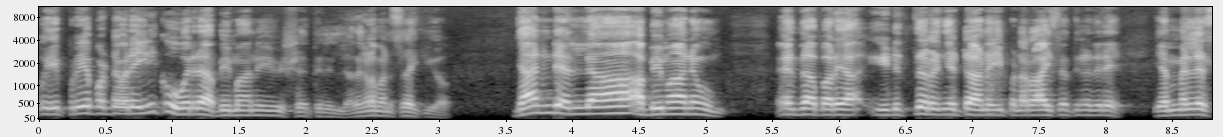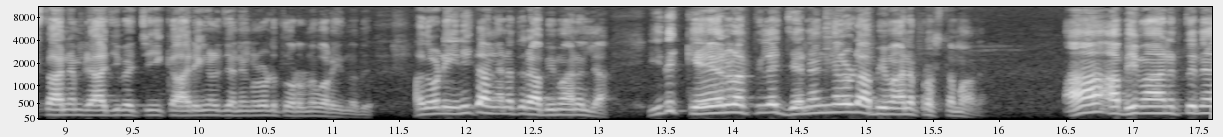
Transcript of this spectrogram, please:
പ്രിയപ്പെട്ടവരെ എനിക്ക് ഒരു അഭിമാനം ഈ വിഷയത്തിലില്ല. നിങ്ങൾ മനസ്സിലാക്കിയോ ഞാൻ എന്റെ എല്ലാ അഭിമാനവും എന്താ പറയുക എടുത്തെറിഞ്ഞിട്ടാണ് ഈ പിണറായി സത്തിനെതിരെ എം എൽ എ സ്ഥാനം രാജിവെച്ച് ഈ കാര്യങ്ങൾ ജനങ്ങളോട് തുറന്നു പറയുന്നത്. അതുകൊണ്ട് എനിക്ക് അങ്ങനത്തെ ഒരു അഭിമാനമില്ല. ഇത് കേരളത്തിലെ ജനങ്ങളുടെ അഭിമാന പ്രശ്നമാണ്. ആ അഭിമാനത്തിന്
